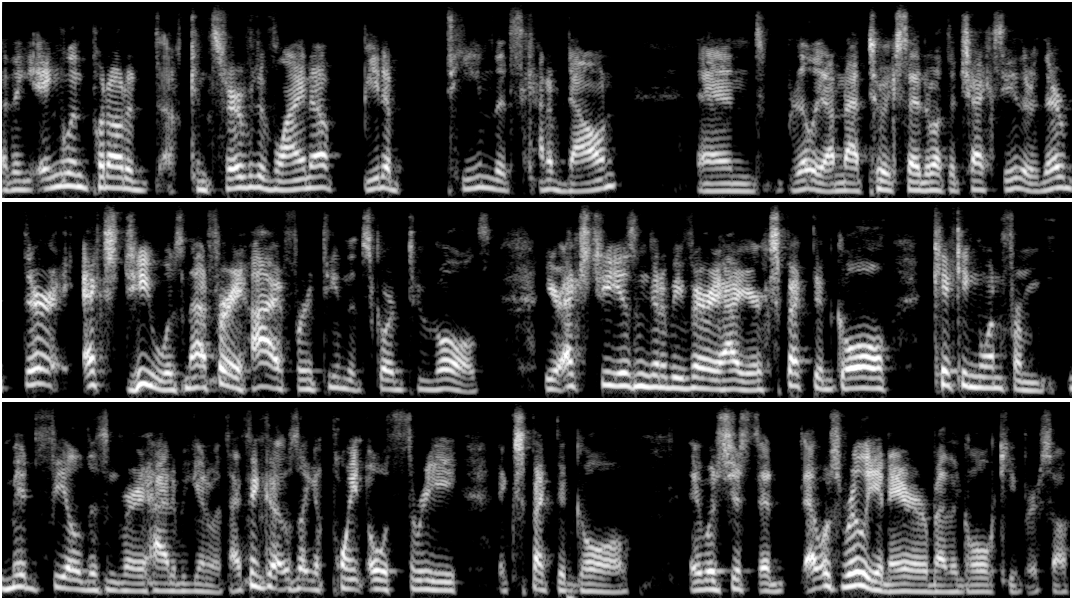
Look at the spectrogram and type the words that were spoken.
I think England put out a, a conservative lineup, beat a team that's kind of down. And really, I'm not too excited about the Czechs either. Their their xG was not very high for a team that scored two goals. Your xG isn't going to be very high. Your expected goal kicking one from midfield isn't very high to begin with. I think that was like a .03 expected goal. It was just a that was really an error by the goalkeeper. So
